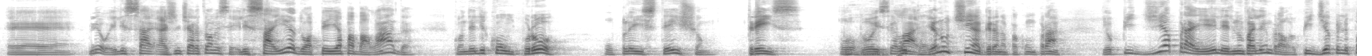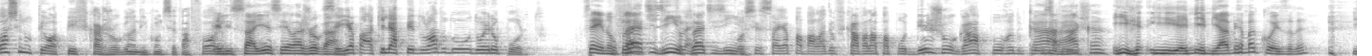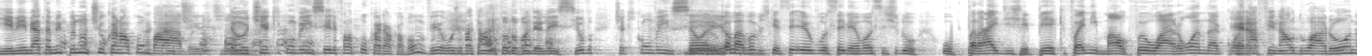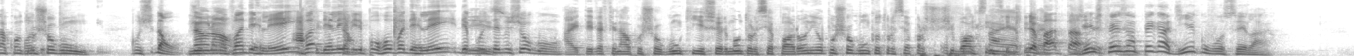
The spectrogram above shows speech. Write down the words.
é, meu, ele sa... a gente era tão assim, ele saía do AP e ia pra balada, quando ele comprou o PlayStation 3 ou Porra, 2, sei puta. lá, eu não tinha grana pra comprar. Eu pedia pra ele, ele não vai lembrar, eu pedia pra ele, posso ir no teu AP e ficar jogando enquanto você tá fora? Ele saía, sei lá, jogar. Você ia pra aquele AP do lado do, do aeroporto. Sei, no O flat. flatzinho, Flat. flatzinho. Você saía pra balada, eu ficava lá pra poder jogar a porra do. Caraca. E, e MMA a mesma coisa, né? E MMA também, porque eu não tinha o canal Combate. Cabo, ele tinha. Então eu tinha que convencer ele e falar, pô, Carioca, vamos ver, hoje vai ter uma luta do Vanderlei Silva. Tinha que convencer Não, eu nunca mais vou me esquecer. Eu, você e meu irmão assistindo o Pride GP, que foi animal, que foi o Arona contra. Era a final do Arona contra o Shogun. Com- não, Não, não. o Vanderlei. A Vanderlei então. ele empurrou o Vanderlei e depois Isso. teve o Shogun. Aí teve a final com o Shogun, que seu irmão torcia pro Arona e eu pro Shogun, que eu torcia pro Chutibox na época. é. A gente fez uma pegadinha com você lá.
